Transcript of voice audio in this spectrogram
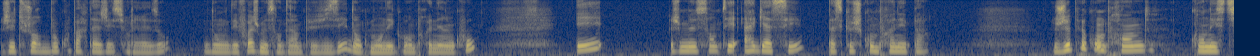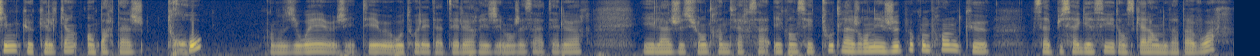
j'ai toujours beaucoup partagé sur les réseaux. Donc des fois, je me sentais un peu visée, donc mon ego en prenait un coup. Et je me sentais agacée parce que je comprenais pas. Je peux comprendre qu'on estime que quelqu'un en partage trop. Quand on se dit ouais j'ai été euh, aux toilettes à telle heure et j'ai mangé ça à telle heure et là je suis en train de faire ça et quand c'est toute la journée je peux comprendre que ça puisse agacer et dans ce cas-là on ne va pas voir.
